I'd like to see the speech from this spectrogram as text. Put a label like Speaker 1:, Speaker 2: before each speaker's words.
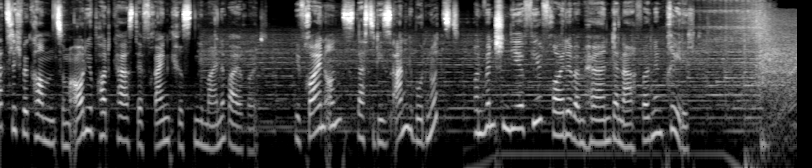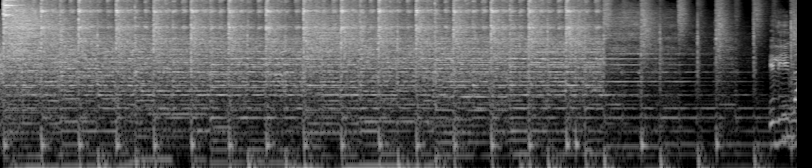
Speaker 1: Herzlich willkommen zum Audiopodcast der Freien Christengemeinde Bayreuth. Wir freuen uns, dass du dieses Angebot nutzt und wünschen dir viel Freude beim Hören der nachfolgenden Predigt.
Speaker 2: Ihr Lieben,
